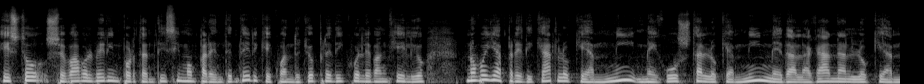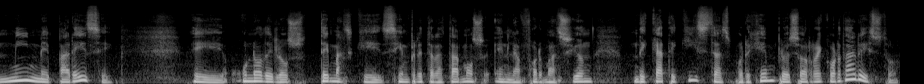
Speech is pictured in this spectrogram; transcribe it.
Esto se va a volver importantísimo para entender que cuando yo predico el Evangelio no voy a predicar lo que a mí me gusta, lo que a mí me da la gana, lo que a mí me parece. Eh, uno de los temas que siempre tratamos en la formación de catequistas, por ejemplo, es recordar esto.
